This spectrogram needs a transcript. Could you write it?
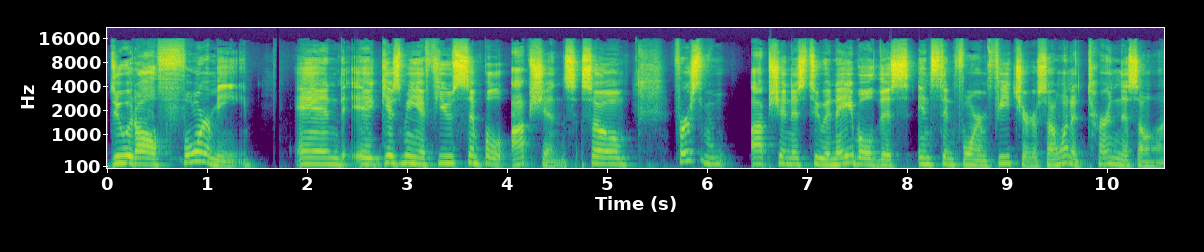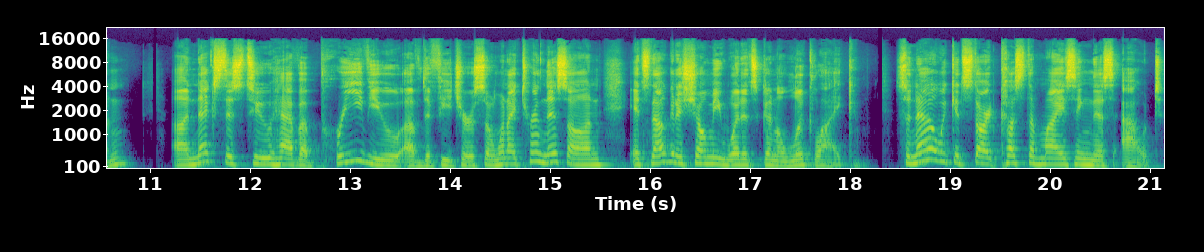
do it all for me. And it gives me a few simple options. So first option is to enable this instant form feature. So I want to turn this on. Uh, next is to have a preview of the feature. So when I turn this on, it's now going to show me what it's going to look like. So now we could start customizing this out.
